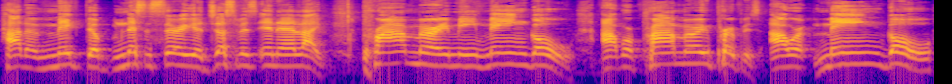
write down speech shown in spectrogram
how to make the necessary adjustments in their life. Primary mean main goal. Our primary purpose, our main goal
